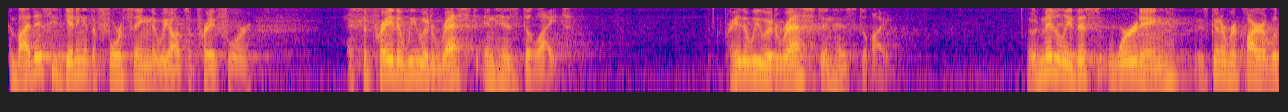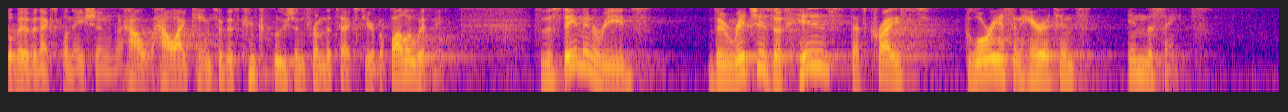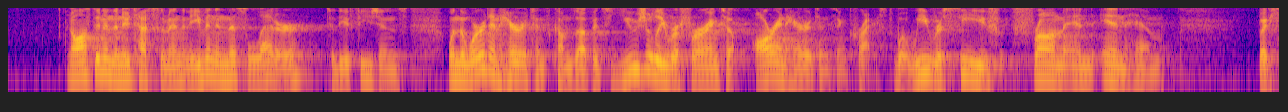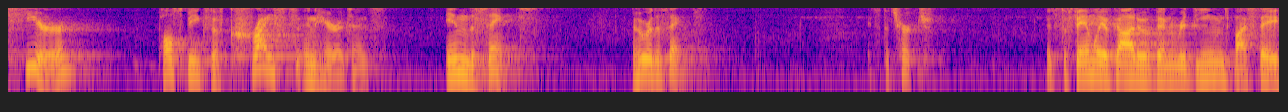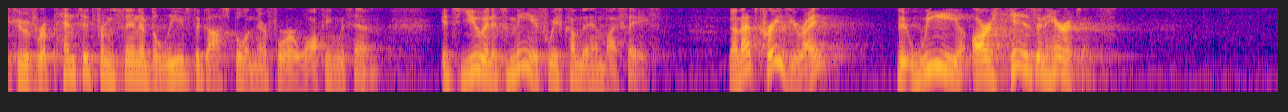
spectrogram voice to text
And by this, he's getting at the fourth thing that we ought to pray for. It's to pray that we would rest in his delight. Pray that we would rest in his delight. Admittedly, this wording is going to require a little bit of an explanation, how, how I came to this conclusion from the text here, but follow with me. So the statement reads The riches of his, that's Christ's, glorious inheritance in the saints. And often in the New Testament, and even in this letter to the Ephesians, when the word inheritance comes up, it's usually referring to our inheritance in Christ, what we receive from and in him. But here, Paul speaks of Christ's inheritance in the saints. Who are the saints? It's the church. It's the family of God who have been redeemed by faith, who have repented from sin and believed the gospel and therefore are walking with Him. It's you and it's me if we've come to Him by faith. Now that's crazy, right? That we are His inheritance.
